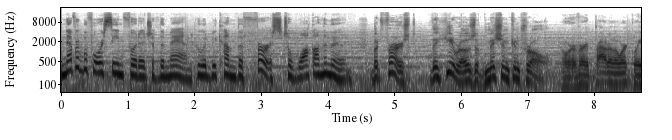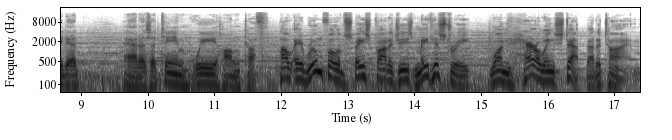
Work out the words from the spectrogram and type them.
Never before seen footage of the man who would become the first to walk on the moon. But first, the heroes of Mission Control. We're very proud of the work we did, and as a team, we hung tough. How a room full of space prodigies made history one harrowing step at a time.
